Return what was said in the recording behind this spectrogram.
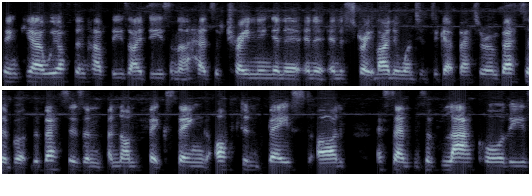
think yeah, we often have these ideas in our heads of training in a in a, in a straight line and wanting to get better and better. But the better is a, a non-fixed thing, often based on a sense of lack or these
